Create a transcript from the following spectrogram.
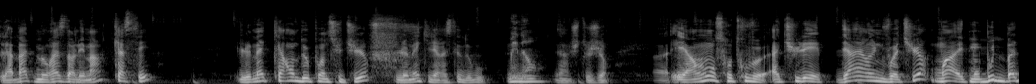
La batte me reste dans les mains, cassée. Le mec, 42 points de suture, le mec, il est resté debout. Mais non. Non, je te jure. Euh, Et à un moment, on se retrouve acculé derrière une voiture, moi avec mon bout de batte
